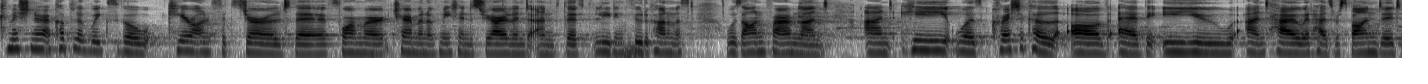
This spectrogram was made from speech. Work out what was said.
Commissioner, a couple of weeks ago, Kieran Fitzgerald, the former chairman of Meat Industry Ireland and the leading food economist, was on farmland and he was critical of uh, the EU and how it has responded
